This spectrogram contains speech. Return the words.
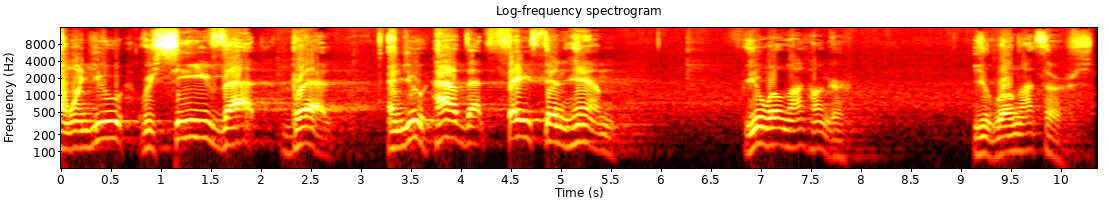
And when you receive that bread, and you have that faith in Him, you will not hunger. You will not thirst.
